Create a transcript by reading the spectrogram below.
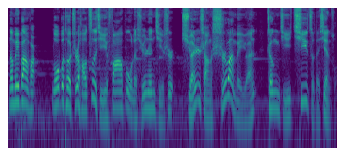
那没办法，罗伯特只好自己发布了寻人启事，悬赏十万美元征集妻子的线索。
